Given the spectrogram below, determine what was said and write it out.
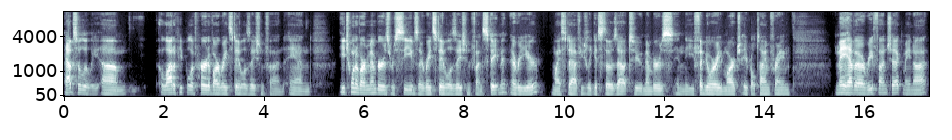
Absolutely. Um, a lot of people have heard of our rate stabilization fund, and each one of our members receives a rate stabilization fund statement every year. My staff usually gets those out to members in the February, March, April timeframe. May have a refund check, may not.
